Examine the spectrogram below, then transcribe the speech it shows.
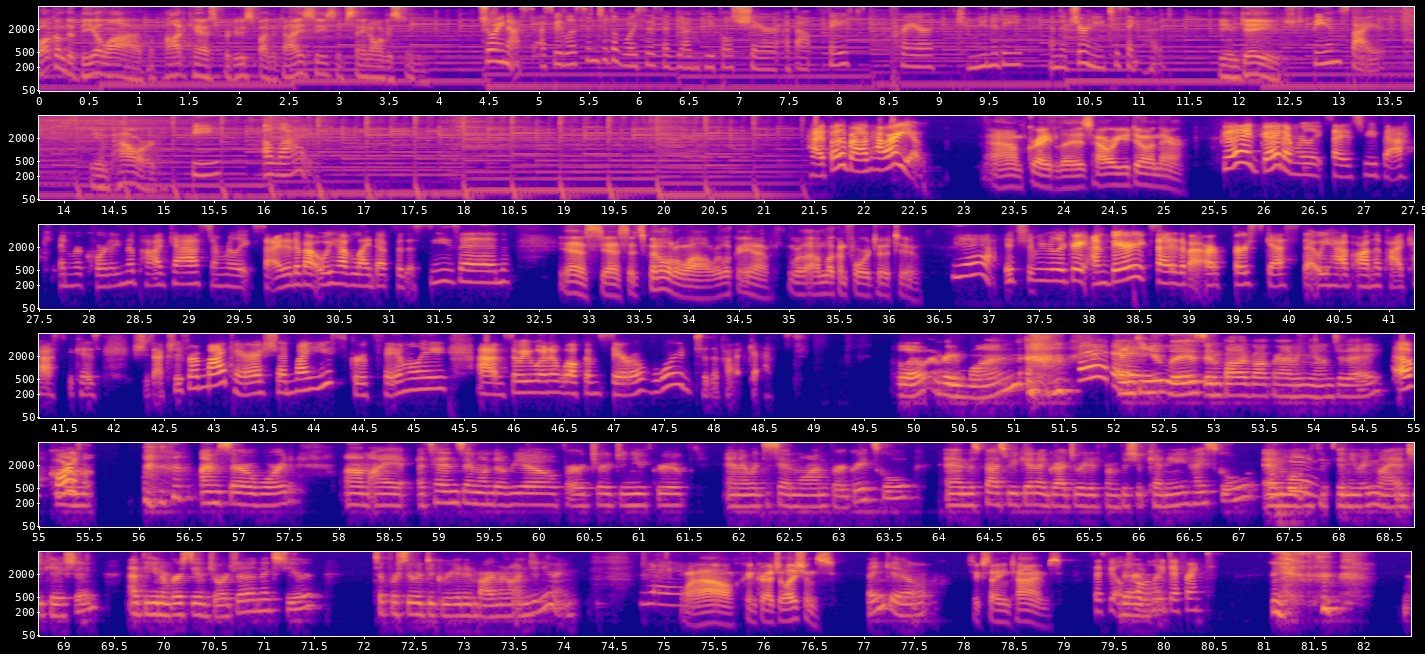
Welcome to Be Alive, a podcast produced by the Diocese of St. Augustine. Join us as we listen to the voices of young people share about faith, prayer, community, and the journey to sainthood. Be engaged, Be inspired. be empowered. Be alive. Hi, Father Bob. How are you? I'm um, great, Liz. How are you doing there? Good, good. I'm really excited to be back and recording the podcast. I'm really excited about what we have lined up for the season. Yes, yes. It's been a little while. We're looking, yeah, well, I'm looking forward to it too. Yeah, it should be really great. I'm very excited about our first guest that we have on the podcast because she's actually from my parish and my youth group family. Um, so we want to welcome Sarah Ward to the podcast. Hello, everyone. Hey. Thank you, Liz and Father Bob, for having me on today. Of course. Um, I'm Sarah Ward. Um, I attend San Juan del Rio for church and youth group, and I went to San Juan for grade school. And this past weekend, I graduated from Bishop Kenny High School and will be continuing my education at the University of Georgia next year to pursue a degree in environmental engineering. Yay. Wow, congratulations. Thank you. It's exciting times. Does it feel Very totally much. different? no,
